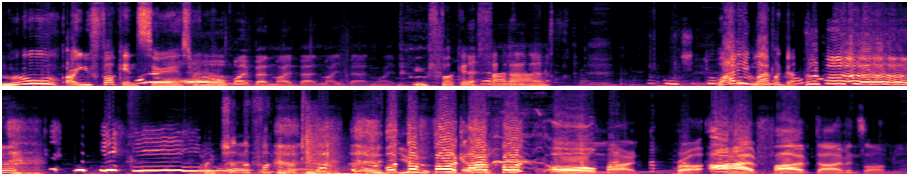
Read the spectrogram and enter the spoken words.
Move! Are you fucking oh. serious right oh, my bad, my bad, my bad, my bad. You fucking fat ass. Why do you laugh like that? Why Like, shut the fuck up. Oh, What you. the fuck? I fuck. Oh my, bro! I had five diamonds on me.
